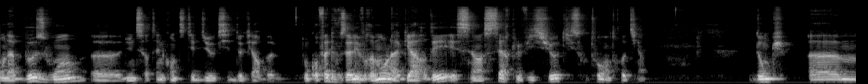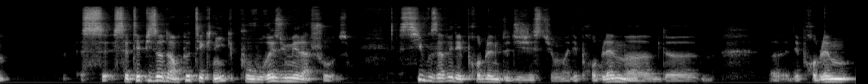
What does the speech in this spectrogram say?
on a besoin d'une certaine quantité de dioxyde de carbone. Donc en fait, vous allez vraiment la garder et c'est un cercle vicieux qui s'auto-entretient. Donc, euh, cet épisode un peu technique pour vous résumer la chose. Si vous avez des problèmes de digestion et des problèmes euh, de, euh, des problèmes,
